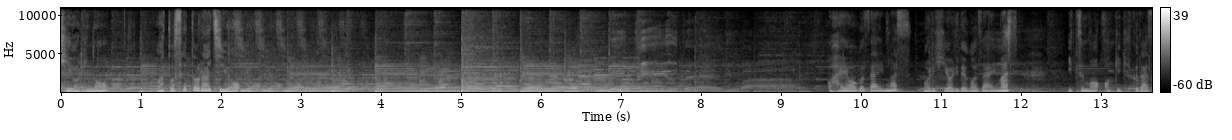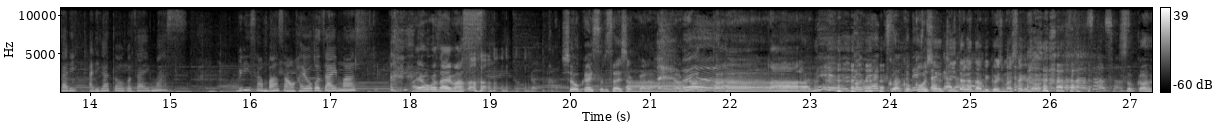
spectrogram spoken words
森日和のワトセトラジオ。おはようございます。森日和でございます。いつもお聞きくださりありがとうございます。ビリーさんバンさんおはようございます。おはようございます。紹介する最初から。よかったな、ね 今週聞いた方はびっくりしましたけど。そっか。だ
